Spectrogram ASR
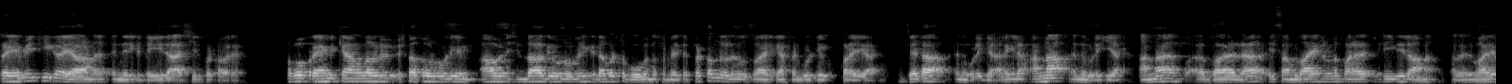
പ്രേമിക്കുകയാണ് എന്നിരിക്കട്ടെ ഈ രാശിയിൽപ്പെട്ടവര്. അപ്പോൾ പ്രേമിക്കാനുള്ള ഒരു ഇഷ്ടത്തോടുകൂടിയും ആ ഒരു ചിന്താഗതിയോടുകൂടി ഇടപെട്ട് പോകുന്ന സമയത്ത് പെട്ടെന്ന് ഒരു ദിവസമായിരിക്കാം പെൺകുട്ടി പറയുക ചേട്ടാ എന്ന് വിളിക്കുക അല്ലെങ്കിൽ അണ്ണ എന്ന് വിളിക്കുക. അണ്ണ പല ഈ സമുദായങ്ങളിലും പല രീതിയിലാണ് അതായത് ഭാര്യ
